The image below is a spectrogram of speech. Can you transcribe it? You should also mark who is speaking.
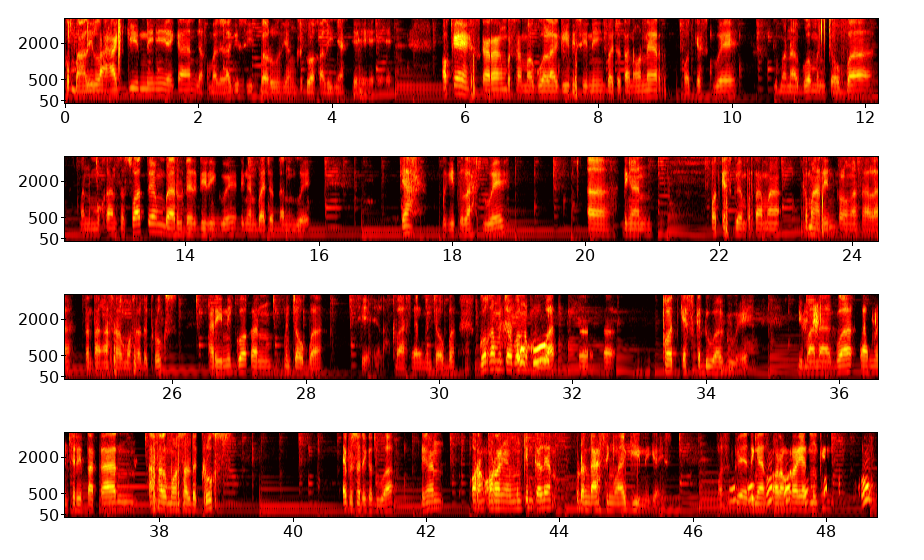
Speaker 1: kembali lagi nih ya kan? Nggak kembali lagi sih baru yang kedua kalinya. Oke sekarang bersama gue lagi di sini bacotan oner podcast gue di mana gue mencoba menemukan sesuatu yang baru dari diri gue dengan bacotan gue. Ya begitulah gue uh, dengan podcast gue yang pertama kemarin kalau nggak salah tentang asal muasal the crux. Hari ini gue akan mencoba sih lah bahasa yang mencoba. Gue akan mencoba ngebuat uh, uh, podcast kedua gue di mana gue akan menceritakan asal muasal The Crux episode kedua dengan orang-orang yang mungkin kalian udah nggak asing lagi nih guys. Maksud gue dengan orang-orang yang mungkin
